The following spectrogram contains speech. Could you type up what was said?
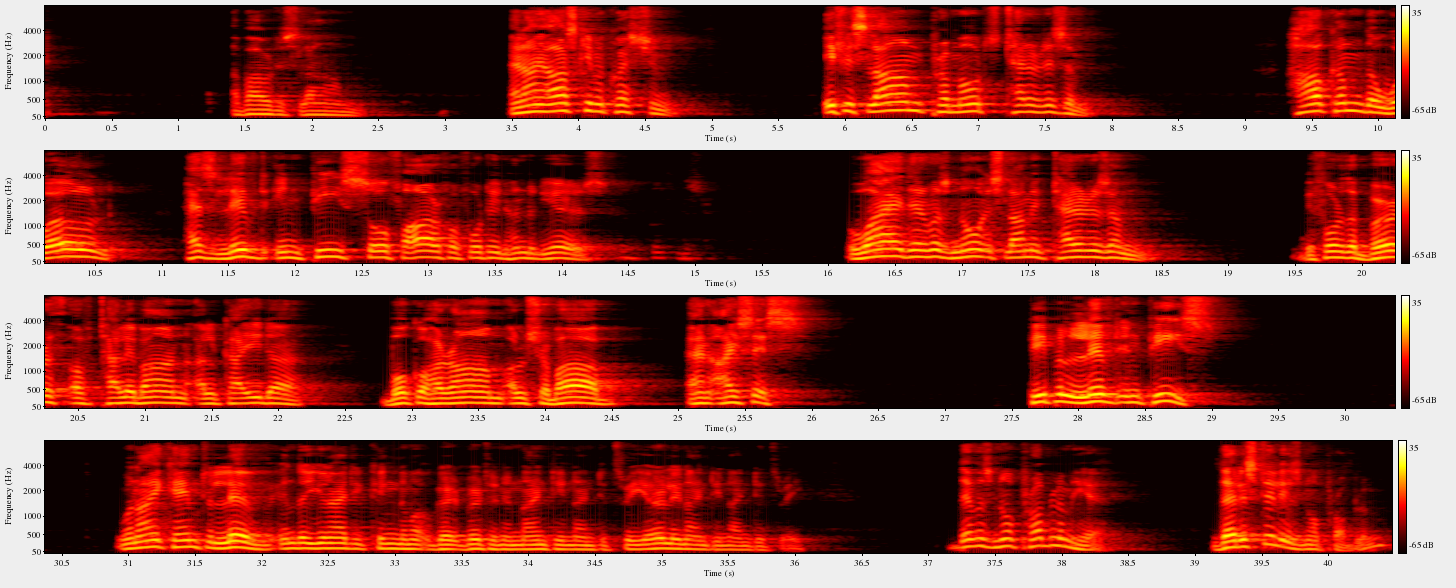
about Islam. And I ask him a question. If Islam promotes terrorism, how come the world has lived in peace so far for 1400 years? Why there was no Islamic terrorism before the birth of Taliban, Al-Qaeda, Boko Haram, Al-Shabaab and ISIS? People lived in peace. When I came to live in the United Kingdom of Great Britain in 1993, early 1993, there was no problem here. There still is no problem,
